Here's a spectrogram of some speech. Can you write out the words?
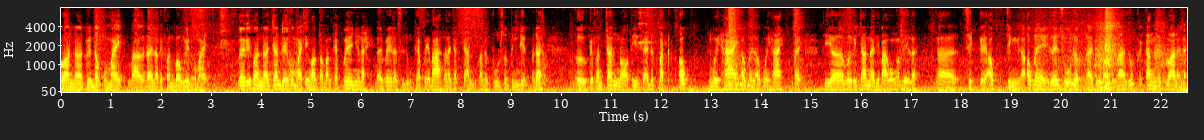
phần uh, truyền động của máy và ở đây là cái phần bầu nghiền của máy. Về cái phần uh, chân đế của máy thì hoàn toàn bằng thép V như này. Đây V là sử dụng thép V3 rất là chắc chắn và được phun sơn tính điện ở đây. Ở cái phần chân nó thì sẽ được bắt các ốc 12 ốc này là ốc 12 đấy. Thì uh, với cái chân này thì bà con có thể là uh, xịt cái ốc chỉnh ốc này lên xuống được. Đấy từ đó chúng ta giúp cái căng dây loa này này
